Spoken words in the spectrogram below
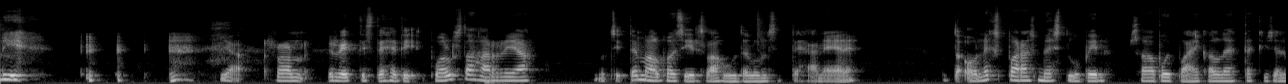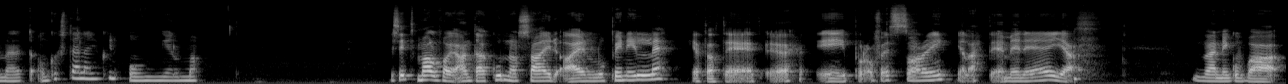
niin. ja Ron yritti sitten heti puolustaa Harrya, mutta sitten Malfoy siirsi vaan huutelun sitten häneen. Mutta onneksi paras Best Lupin saapui paikalle, että kyselemään, että onko täällä jokin ongelma. Ja sitten Malfoy antaa kunnon side-eyen Lupinille ja toteaa, että ö, ei professori, ja lähtee menee. Ja mä niinku vaan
